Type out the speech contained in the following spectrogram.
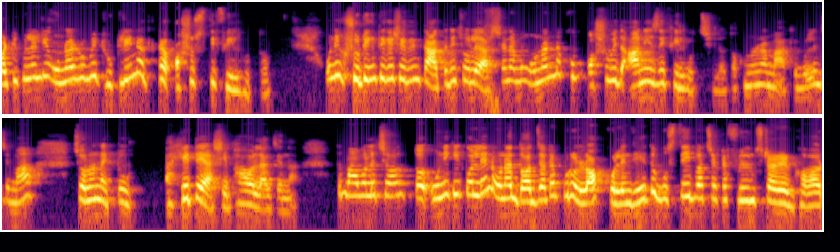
পার্টিকুলারলি ওনার রুমে ঢুকলেই না একটা অস্বস্তি ফিল হতো। উনি শুটিং থেকে সেদিন তাড়াতাড়ি চলে আসছেন এবং ওনার না খুব অসুবিধা আনইজি ফিল হচ্ছিল। তখন ওনার মাকে বললেন যে, মা, চলো না একটু হেঁটে আসি, ভালো লাগছে না। তো মা বলে, চল। তো উনি কি করলেন, ওনার দরজাটা পুরো লক করলেন। যেহেতু বুঝতেই পারছ একটা ফিল্ম স্টারের ঘর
